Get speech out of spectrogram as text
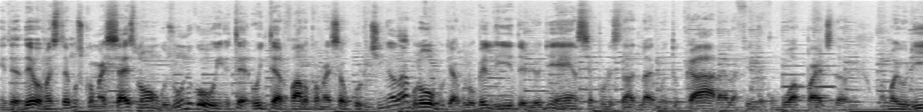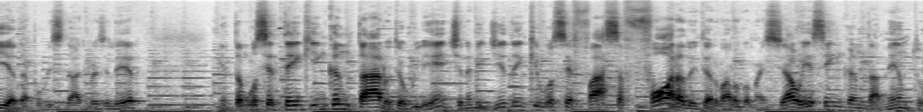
entendeu? Nós temos comerciais longos. O único inter- o intervalo comercial curtinho é da Globo, que a Globo é líder de audiência, a publicidade lá é muito cara, ela fica com boa parte da a maioria da publicidade brasileira. Então você tem que encantar o teu cliente na medida em que você faça fora do intervalo comercial esse encantamento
